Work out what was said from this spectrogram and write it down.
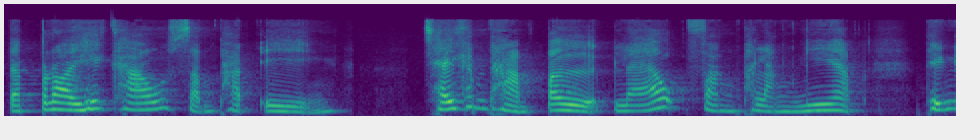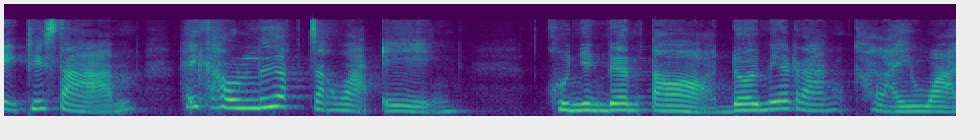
แต่ปล่อยให้เขาสัมผัสเอง ใช้คำถามเปิดแล้วฟังพลังเงียบ เทคนิคที่ 3 ให้เขาเลือกจังหวะเอง คุณยังเดินต่อโดยไม่รั้งใครไว้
